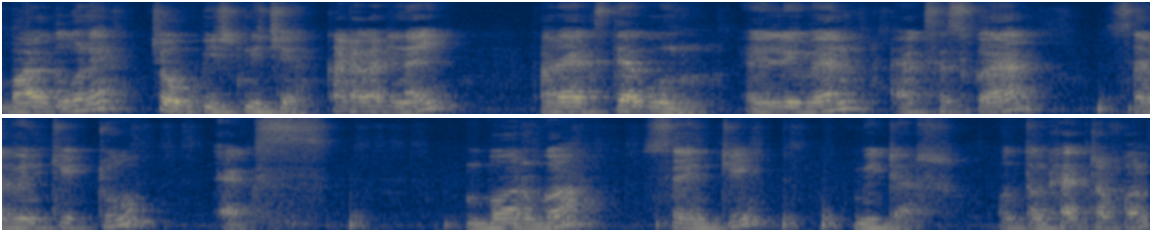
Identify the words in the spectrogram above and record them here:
বারো দুগুণে চব্বিশ নিচে, কাটাকাটি নাই। তাহলে এক্স দিয়ে গুণ eleven x square seventy two x বর্গ সেন্টিমিটার উত্তর ক্ষেত্রফল,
